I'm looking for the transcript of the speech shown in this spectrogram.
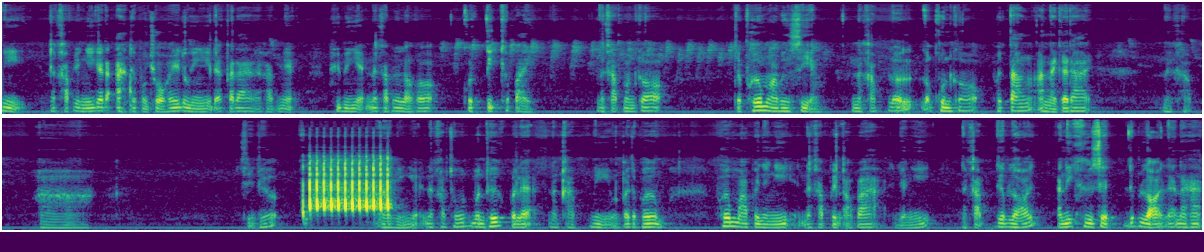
นี่นะครับ อย่างนี้ก็ได้อะเดี๋ยวผมโชว์ให้ดูอย่างนี้ได้ก็ได้นะครับเนี่ยพิมพ์อย่างเงี้ยนะครับ แล้วเราก็กดติ๊กเข้าไปนะครับ มันก็จะเพิ่มมาเป็นเสียงนะครับ แล้วแล้วคุณก็ไปตั้งอันไหนก็ได้นะครับอ่าสิ่งที่อะไรอย่างเงี้ยนะครับสมมติบันทึกไปแล้วนะครับ นี่มันก็จะเพิ่มเพิ่มมาเป็นอย่างนี้นะครับ เป็นอัลบ้าอย่างนี้นะครับ เรียบร้อย อันนี้คือเสร็จเรียบร้อยแล้วนะฮะ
